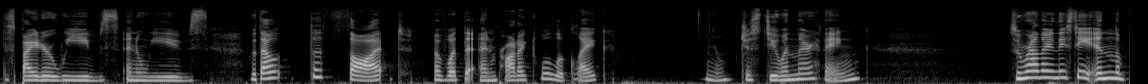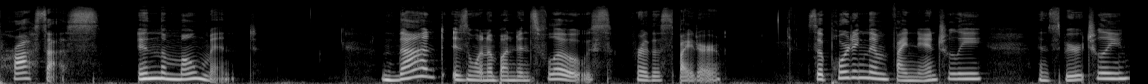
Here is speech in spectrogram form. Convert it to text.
The spider weaves and weaves without the thought of what the end product will look like. You know, just doing their thing. So rather, they stay in the process, in the moment. That is when abundance flows for the spider, supporting them financially and spiritually,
